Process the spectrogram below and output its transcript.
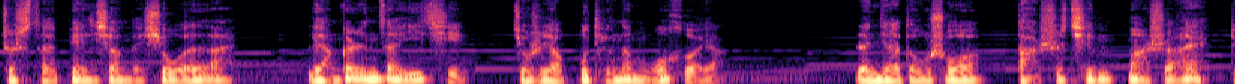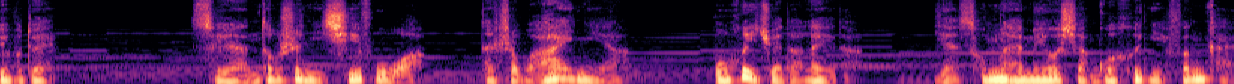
这是在变相的秀恩爱。两个人在一起就是要不停的磨合呀。人家都说打是亲，骂是爱，对不对？虽然都是你欺负我，但是我爱你啊，不会觉得累的，也从来没有想过和你分开。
